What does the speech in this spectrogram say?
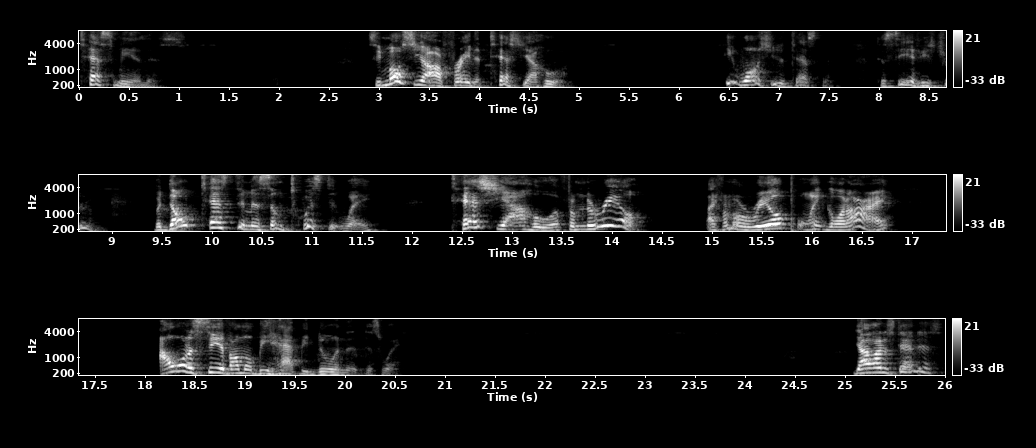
Test me in this. See, most of y'all afraid to test Yahuwah. He wants you to test him to see if he's true. But don't test him in some twisted way. Test Yahuwah from the real like from a real point, going, all right, I want to see if I'm to be happy doing it this way. Y'all understand this?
